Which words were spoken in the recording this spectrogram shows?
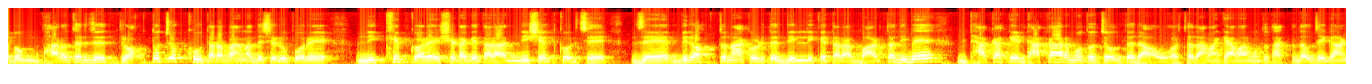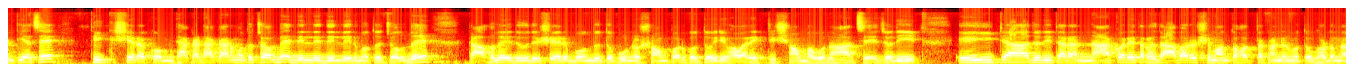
এবং ভারতের যে রক্তচক্ষু, তারা বাংলাদেশের উপরে নিক্ষেপ করে, সেটাকে তারা নিষেধ করছে যে বিরক্ত না করতে দিল্লিকে তারা বার্তা দিবে, ঢাকাকে ঢাকার মতো চলতে দাও। অর্থাৎ আমাকে আমার মতো থাকতে দাও যে গানটি আছে ঠিক সেরকম ঢাকা ঢাকার মতো চলবে, দিল্লি দিল্লির মতো চলবে। তাহলে দুই দেশের বন্ধুত্বপূর্ণ সম্পর্ক তৈরি হওয়ার একটি সম্ভাবনা আছে। যদি এইটা যদি তারা না করে, তারা যদি আবারও সীমান্ত হত্যাকাণ্ডের মতো ঘটনা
